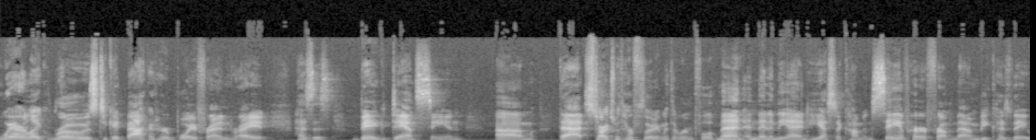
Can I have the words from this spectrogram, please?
Where like Rose to get back at her boyfriend, right, has this big dance scene um, that starts with her flirting with a room full of men, and then in the end he has to come and save her from them because they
